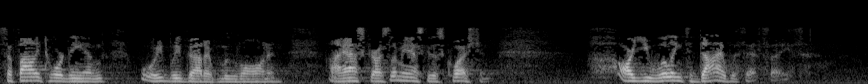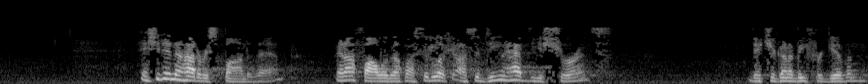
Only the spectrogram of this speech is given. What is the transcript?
So finally, toward the end, we, we've got to move on. And I asked her, I said, let me ask you this question Are you willing to die with that faith? And she didn't know how to respond to that. And I followed up. I said, Look, I said, do you have the assurance that you're going to be forgiven?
